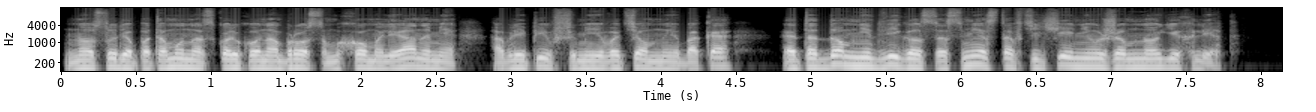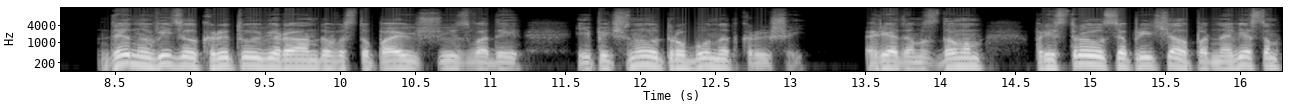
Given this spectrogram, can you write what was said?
но судя по тому, насколько он оброс мхом и лианами, облепившими его темные бока, этот дом не двигался с места в течение уже многих лет. Дэн увидел крытую веранду, выступающую из воды, и печную трубу над крышей. Рядом с домом пристроился причал под навесом,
